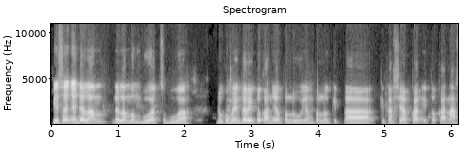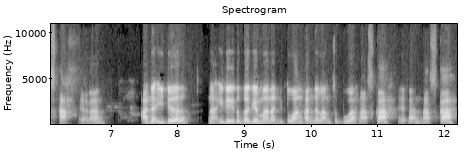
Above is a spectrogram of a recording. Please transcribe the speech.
Biasanya dalam dalam membuat sebuah dokumenter itu kan yang perlu yang perlu kita kita siapkan itu kan naskah ya kan? Ada ide. Nah ide itu bagaimana dituangkan dalam sebuah naskah ya kan? Naskah.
